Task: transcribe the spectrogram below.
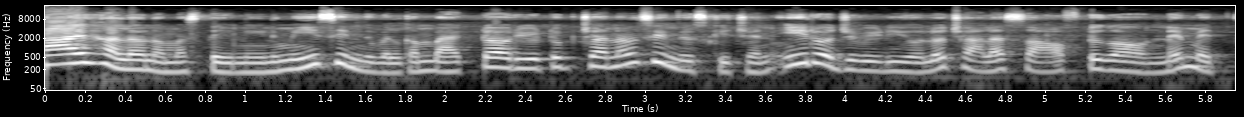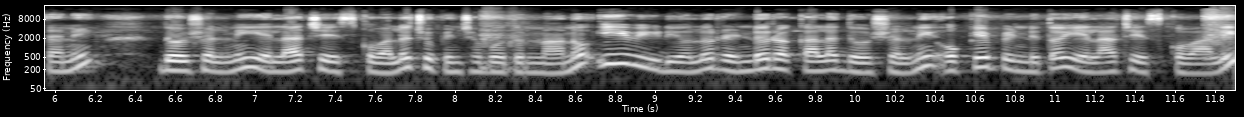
హాయ్ హలో నమస్తే. నేను మీ Sindhu. Welcome back to our YouTube channel Sindhu's kitchen. ఈ రోజు వీడియోలో చాలా సాఫ్ట్గా ఉండే మెత్తని దోశల్ని ఎలా చేసుకోవాలో చూపించబోతున్నాను. ఈ వీడియోలో రెండు రకాల దోశల్ని ఒకే పిండితో ఎలా చేసుకోవాలి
